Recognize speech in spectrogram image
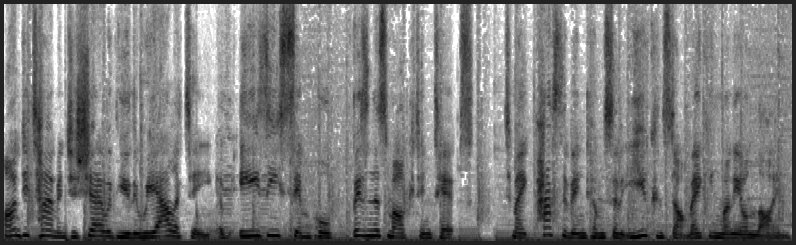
I'm determined to share with you the reality of easy, simple business marketing tips to make passive income so that you can start making money online.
